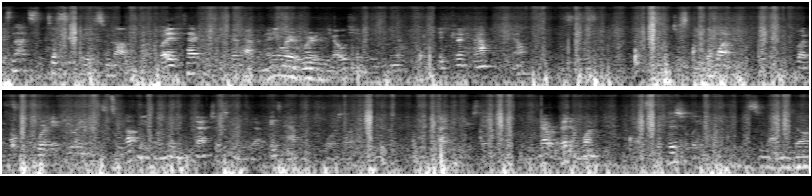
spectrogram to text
It's not statistically a tsunami zone, but it technically could happen anywhere where the ocean is. It could happen, you know. One. But if you're in tsunami zone, then that just means that it's happened before. So that's interesting. I've never been in one that's officially a tsunami zone.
